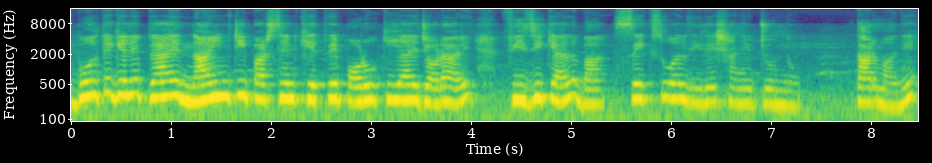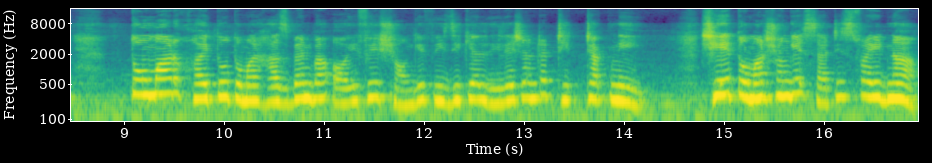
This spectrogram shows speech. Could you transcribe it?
বলতে গেলে প্রায় নাইনটি পার্সেন্ট ক্ষেত্রে পরকীয়ায় জড়ায় ফিজিক্যাল বা সেক্সুয়াল রিলেশনের জন্য। তার মানে তোমার হয়তো তোমার হাজব্যান্ড বা ওয়াইফের সঙ্গে ফিজিক্যাল রিলেশনটা ঠিকঠাক নেই। সে তোমার সঙ্গে স্যাটিসফাইড না।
